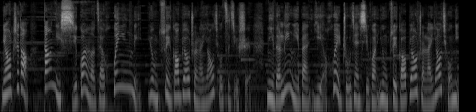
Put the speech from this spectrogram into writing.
你要知道，当你习惯了在婚姻里用最高标准来要求自己时，你的另一半也会逐渐习惯用最高标准来要求你。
